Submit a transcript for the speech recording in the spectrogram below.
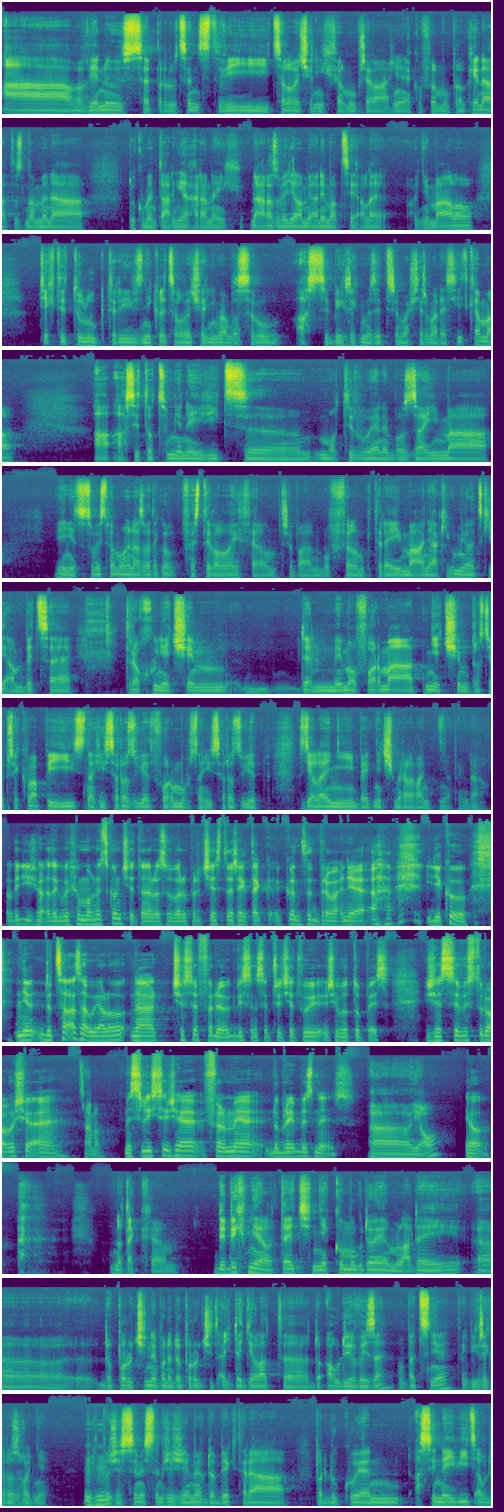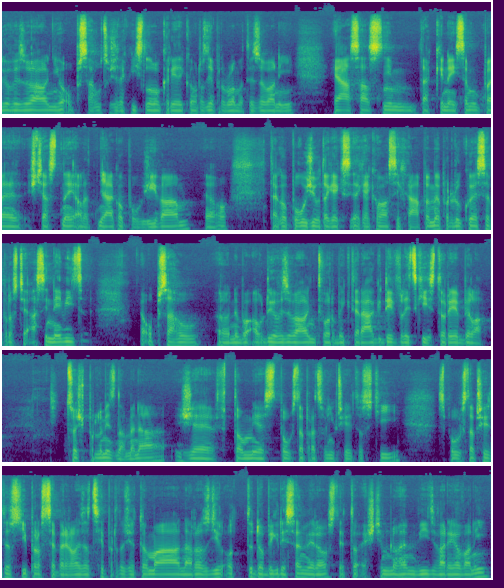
a věnuju se producentství celovečerních filmů převážně jako filmů pro kina, to znamená dokumentárních a hraných. Nárazově dělám i animaci, ale hodně málo. Těch titulů, které vznikly celovečerní, mám za sebou asi bych řekl mezi třema, čtyřma desítkama. A asi to, co mě nejvíc eh, motivuje nebo zajímá, je něco, co bychom mohli nazvat jako festivalový film třeba, nebo film, který má nějaký umělecký ambice, trochu něčím jde mimo formát, něčím prostě překvapí, snaží se rozvíjet formu, snaží se rozvíjet sdělení, být něčím relevantní a tak dále. Vidíš, ale tak bychom mohli skončit ten rozhovor, protože jste řekl tak koncentrovaně a děkuju. Mě docela zaujalo na ČSFD, když jsem si přečetl tvůj životopis, že jsi vystudoval VŠE. Ano. Myslíš si, že film je dobrý biznis? Uh, jo. Jo? no tak um Kdybych měl teď někomu, kdo je mladý, eh, doporučit nebo nedoporučit, ať jde dělat eh, do audiovize obecně, tak bych řekl rozhodně. Mm-hmm. Protože si myslím, že žijeme v době, která produkuje asi nejvíc audiovizuálního obsahu, což je takový slovo, který je jako hrozně problematizovaný. Já sám s ním taky nejsem úplně šťastný, ale nějak ho používám. Jo? Tak ho použiju tak, jak, jak ho asi chápeme. Produkuje se prostě asi nejvíc obsahu eh, nebo audiovizuální tvorby, která kdy v lidské historii byla. Což podle mě znamená, že v tom je spousta pracovních příležitostí, spousta příležitostí pro seberealizaci, protože to má na rozdíl od doby, kdy jsem vyrost, je to ještě mnohem víc variovaný.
